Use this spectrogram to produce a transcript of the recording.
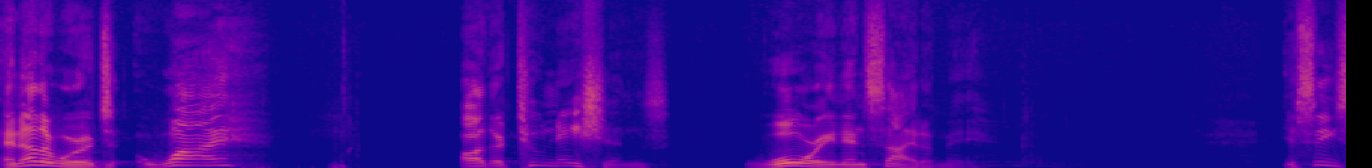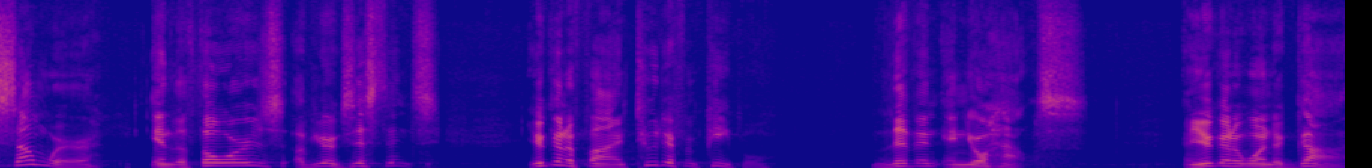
In other words, why are there two nations warring inside of me? You see, somewhere in the thors of your existence, you're going to find two different people living in your house. And you're going to wonder, God,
